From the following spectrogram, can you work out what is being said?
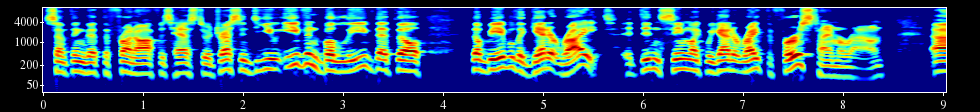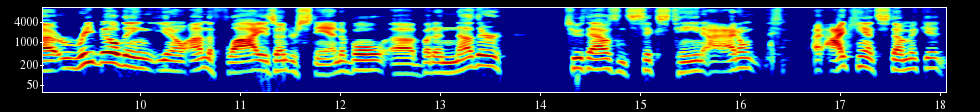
something that the front office has to address. And do you even believe that they'll they'll be able to get it right? It didn't seem like we got it right the first time around. Uh, rebuilding, you know, on the fly is understandable, uh, but another 2016, I, I don't, I, I, can't stomach it.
